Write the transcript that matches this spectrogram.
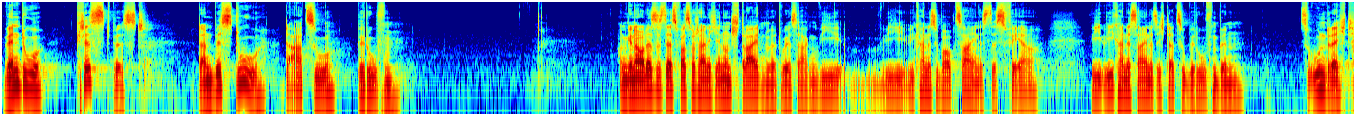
Wenn du Christ bist, dann bist du dazu berufen. Und genau das ist das, was wahrscheinlich in uns streiten wird, wo wir sagen, wie, wie, wie kann es überhaupt sein? Ist das fair? Wie, wie kann es sein, dass ich dazu berufen bin, zu Unrecht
